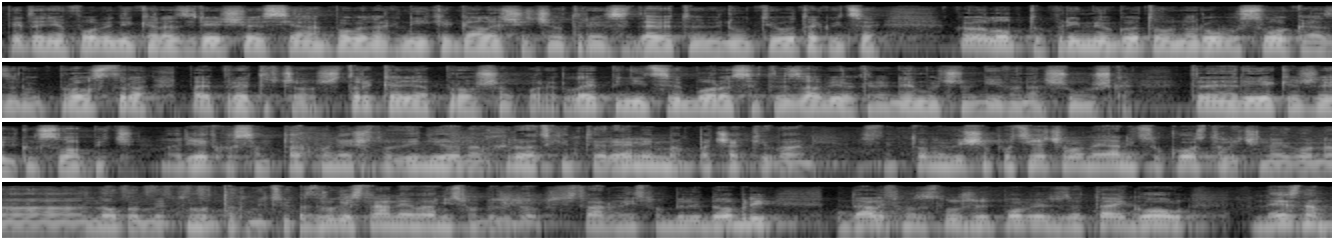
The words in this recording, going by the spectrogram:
Pitanje pobjednika razriješio je sjajan pogodak Nike Galešića u 39. minuti utakmice, koji je loptu primio gotovo na rubu svog kaznenog prostora, pa je pretrčao Štrkalja, prošao pored Lepinjice, bora se te zabio kraj nemoćnog Ivana Šuška trener Rijeke Željko Sopić. Rijetko sam tako nešto vidio na hrvatskim terenima, pa čak i vani. Mislim, to me više podsjećalo na Janicu Kostelić nego na nogometnu utakmicu. S druge strane, nismo bili dobri. Stvarno nismo bili dobri. Da li smo zaslužili pobjedu za taj gol, ne znam.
